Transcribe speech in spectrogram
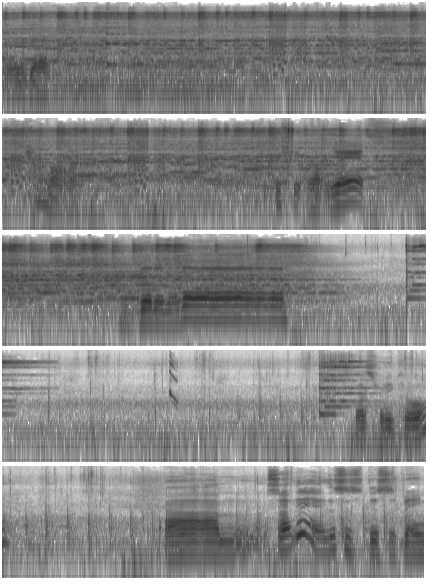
There we go. Come on right. Yes. Da -da -da -da. That's pretty cool. Um, so yeah, this is this has been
